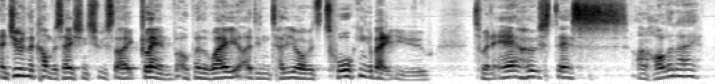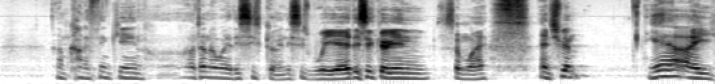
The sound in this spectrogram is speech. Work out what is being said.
And during the conversation, she was like, Glenn, oh, by the way, I didn't tell you I was talking about you to an air hostess on holiday. I'm kind of thinking, I don't know where this is going. This is weird. This is going somewhere. And she went, Yeah, I.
